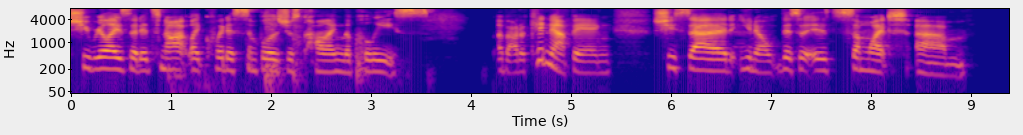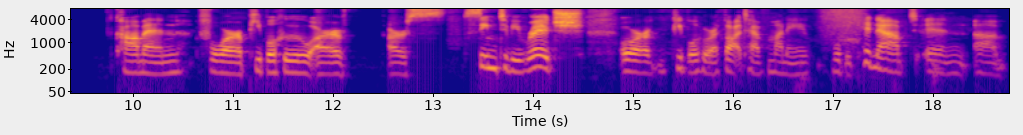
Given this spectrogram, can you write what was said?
she realized that it's not like quite as simple as just calling the police about a kidnapping. She said, you know, this is somewhat um, common for people who are are seem to be rich or people who are thought to have money will be kidnapped in um,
